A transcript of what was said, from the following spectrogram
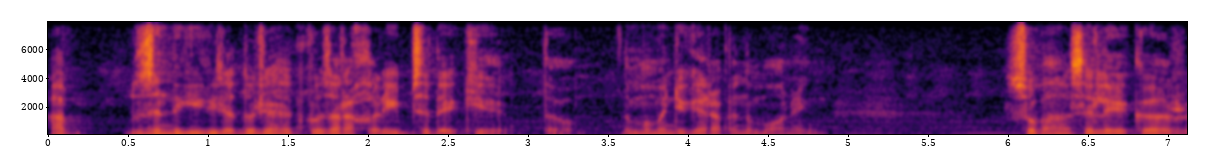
अब ज़िंदगी की जद्दोजहद को ज़रा करीब से देखिए तो the moment you get up in the morning सुबह से लेकर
